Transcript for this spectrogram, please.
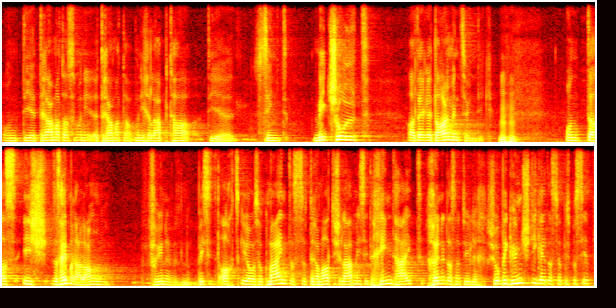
und die Traumata, die ich, Traumata, die ich erlebt habe, die sind mit Schuld an dieser Darmentzündung. Mhm. Und das ist, das hat man auch lange, früher, bis in den 80er Jahren so gemeint, dass so dramatische Erlebnisse in der Kindheit können das natürlich schon begünstigen, dass so etwas passiert.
